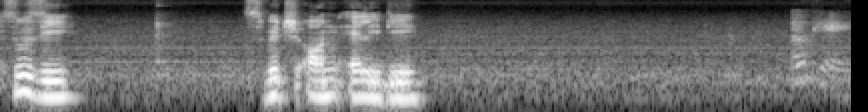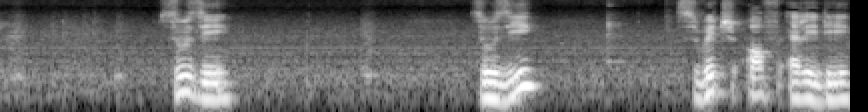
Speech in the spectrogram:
SUSI, switch on LED. Okay. SUSI, SUSI, switch off LED.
